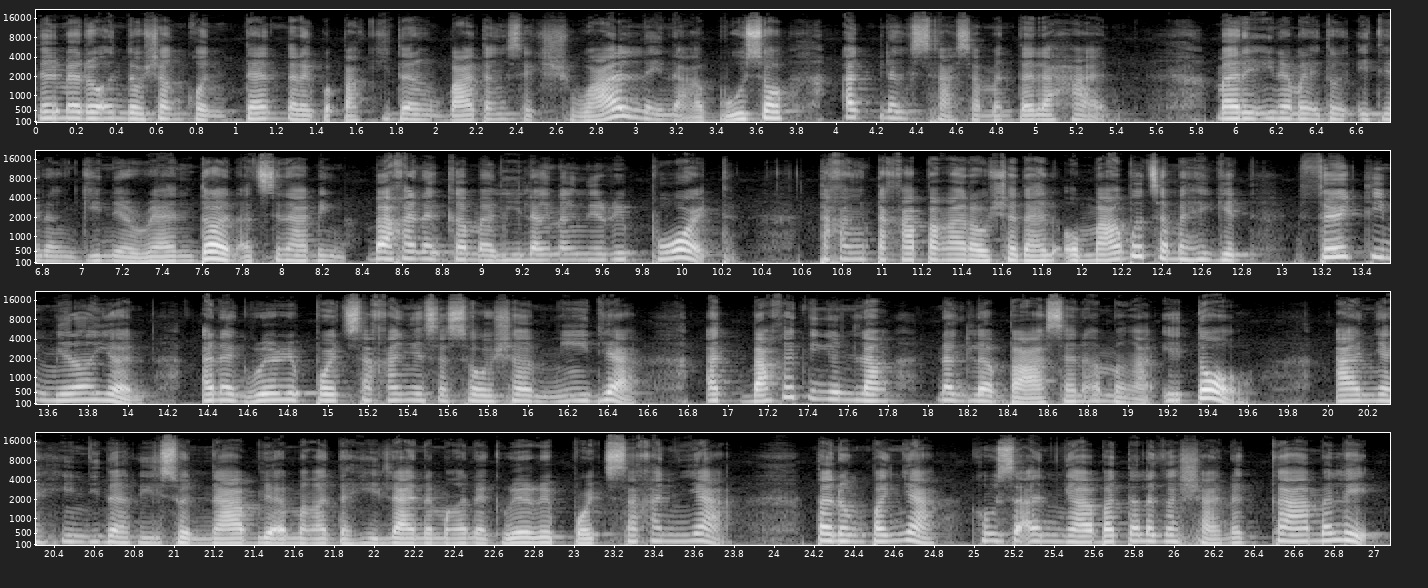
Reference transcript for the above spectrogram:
dahil meron daw siyang content na nagpapakita ng batang sexual na inaabuso at pinagsasamantalahan. Mariin naman itong itinanggi ni Rendon at sinabing baka nagkamali lang ng ni-report. Takang-taka pa nga raw siya dahil umabot sa mahigit 30 million ang nagre-report sa kanya sa social media at bakit ngayon lang naglabasan ang mga ito. Anya hindi na reasonable ang mga dahilan ng mga nagre-report sa kanya. Tanong pa niya kung saan nga ba talaga siya nagkamali.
